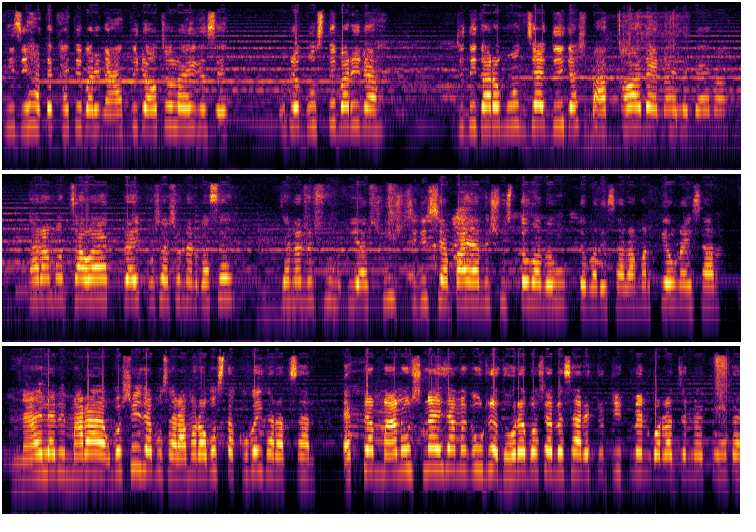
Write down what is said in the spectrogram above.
নিজে হাতে খাইতে পারি না। হাত দুইটা অচল হয়ে গেছে। উঠে বসতে পারি না। যদি কারও মন চায় দুই গাছ ভাত খাওয়া দেয়, নাহলে দেয় না। আর আমার চাওয়া একটাই প্রশাসনের কাছে। যেন আমি সুচিকিৎসা পাই, আমি সুস্থভাবে উঠতে পারি, স্যার। আমার কেউ নাই, স্যার। না হলে আমি মারা অবশ্যই যাব, স্যার। আমার অবস্থা খুবই খারাপ, স্যার। একটা মানুষ নাই যে আমাকে উঠে ধরে বসাবে, স্যার। একটু ট্রিটমেন্ট করার জন্য, একটু উঠে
